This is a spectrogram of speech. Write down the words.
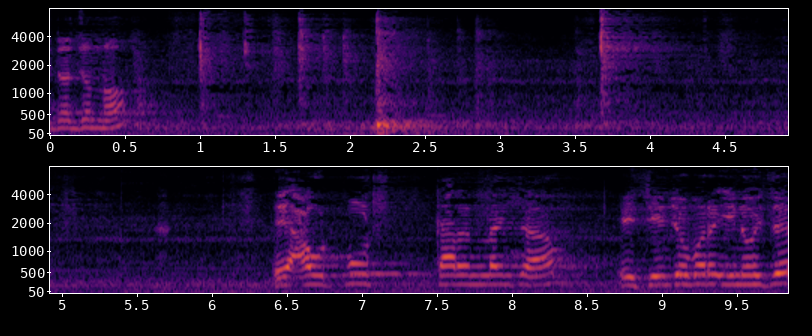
এটার জন্য। এই আউটপুট কারেন্ট লাইনটা এই চেঞ্জ ওভারে ইন হয়েছে।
